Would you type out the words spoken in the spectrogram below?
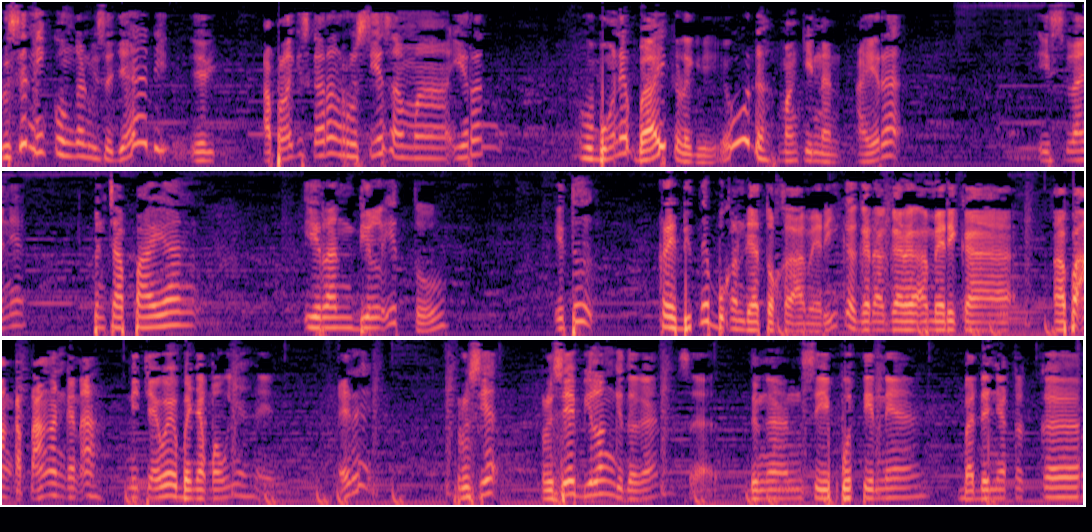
Rusia nikung kan bisa jadi. Jadi apalagi sekarang Rusia sama Iran hubungannya baik lagi. Ya udah mangkinan. Akhirnya istilahnya pencapaian Iran deal itu itu kreditnya bukan jatuh ke Amerika gara-gara Amerika apa angkat tangan kan ah ini cewek banyak maunya. Ya. akhirnya Rusia Rusia bilang gitu kan dengan si Putinnya badannya keker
